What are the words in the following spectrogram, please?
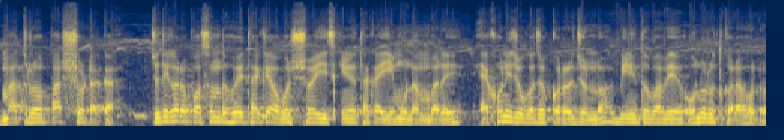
মাত্র পাঁচশো টাকা। যদি কারও পছন্দ হয়ে থাকে অবশ্যই স্ক্রিনে থাকা ইমো নাম্বারে এখনই যোগাযোগ করার জন্য বিনীতভাবে অনুরোধ করা হলো।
